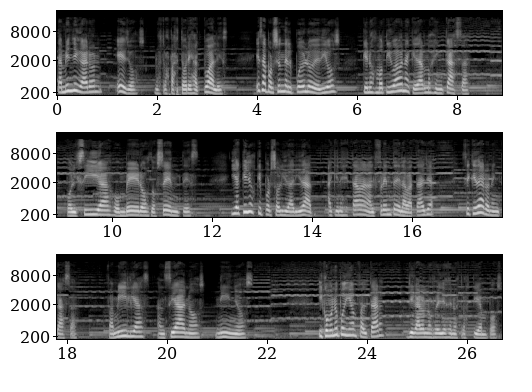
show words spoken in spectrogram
también llegaron ellos, nuestros pastores actuales, esa porción del pueblo de Dios que nos motivaban a quedarnos en casa, policías, bomberos, docentes, y aquellos que por solidaridad a quienes estaban al frente de la batalla se quedaron en casa, familias, ancianos, niños. Y como no podían faltar, llegaron los reyes de nuestros tiempos,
